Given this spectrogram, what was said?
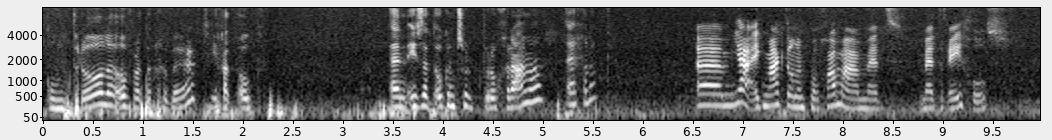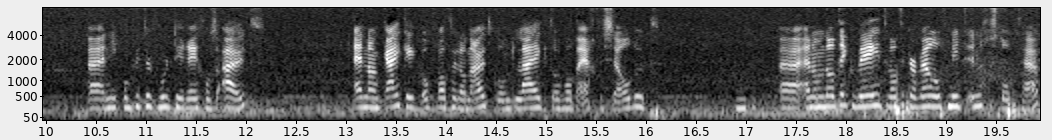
controle over wat er gebeurt. Je gaat ook. En is dat ook een soort programma eigenlijk? Ehm, ja, ik maak dan een programma met, met regels. Eh, en die computer voert die regels uit. En dan kijk ik of wat er dan uitkomt lijkt of wat de echte cel doet. Eh, en omdat ik weet wat ik er wel of niet in gestopt heb,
